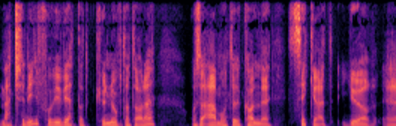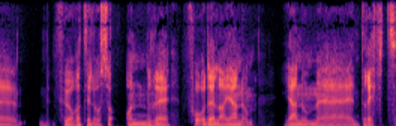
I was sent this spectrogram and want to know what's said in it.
matche de, for vi vet at kundene er opptatt av det. Og så er måte å kalle sikkerhet gjør fører til også andre fordeler gjennom, gjennom eh, drift.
